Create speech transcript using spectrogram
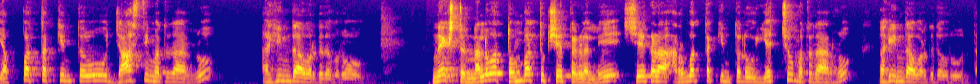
ಎಪ್ಪತ್ತಕ್ಕಿಂತಲೂ ಜಾಸ್ತಿ ಮತದಾರರು ಅಹಿಂದ ವರ್ಗದವರು. ನೆಕ್ಸ್ಟ್ ನಲವತ್ತೊಂಬತ್ತು ಕ್ಷೇತ್ರಗಳಲ್ಲಿ ಶೇಕಡ ಅರವತ್ತಕ್ಕಿಂತಲೂ ಹೆಚ್ಚು ಮತದಾರರು ಅಹಿಂದ ವರ್ಗದವರು ಅಂತ.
